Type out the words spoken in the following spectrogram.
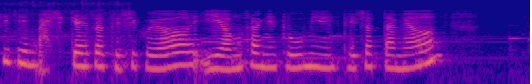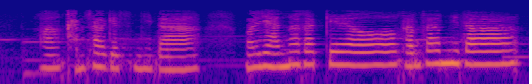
튀김 맛있게 해서 드시고요. 이 영상이 도움이 되셨다면 아, 감사하겠습니다. 멀리 안 나갈게요. 감사합니다.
